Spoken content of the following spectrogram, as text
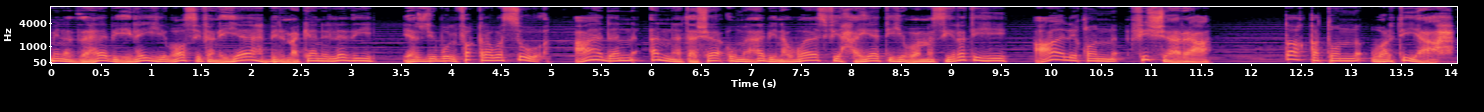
من الذهاب إليه واصفا إياه بالمكان الذي يجلب الفقر والسوء عادا أن تشاؤم أبي نواس في حياته ومسيرته عالق في الشارع. طاقة وارتياح.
